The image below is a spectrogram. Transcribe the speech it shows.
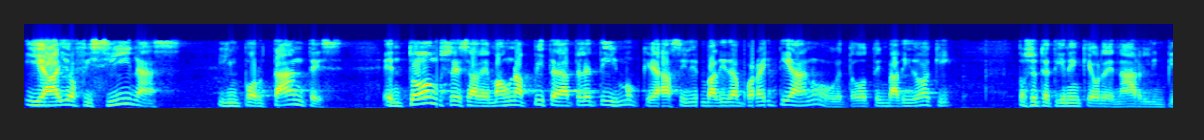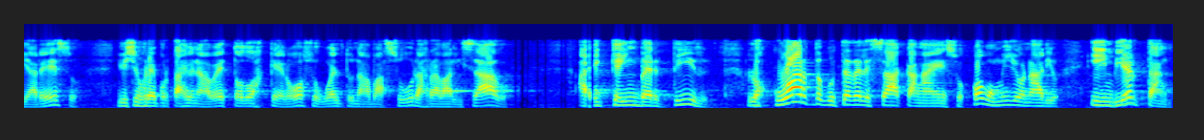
y hay oficinas importantes. Entonces, además una pista de atletismo que ha sido invadida por haitianos, o que todo está invadido aquí, entonces ustedes tienen que ordenar, limpiar eso. Yo hice un reportaje una vez, todo asqueroso, vuelto una basura, rabalizado. Hay que invertir. Los cuartos que ustedes le sacan a eso, como millonarios, inviertan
